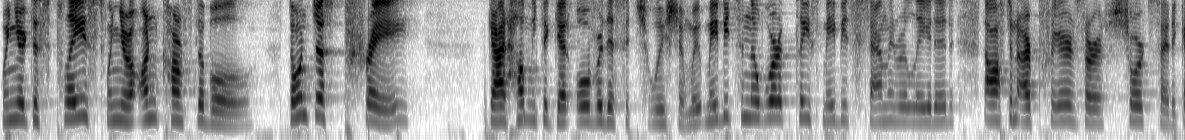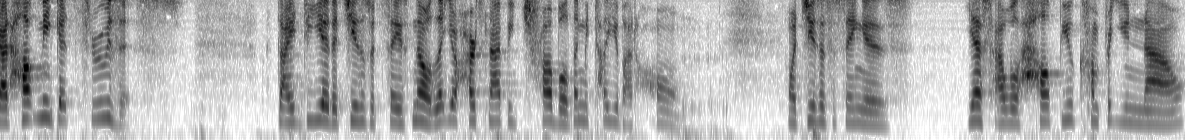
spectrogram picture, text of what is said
When you're displaced, when you're uncomfortable, don't just pray, God, help me to get over this situation. Maybe it's in the workplace, maybe it's family related. Often our prayers are short sighted. God, help me get through this. The idea that Jesus would say is no, let your hearts not be troubled. Let me tell you about home. What Jesus is saying is, yes, I will help you, comfort you now,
